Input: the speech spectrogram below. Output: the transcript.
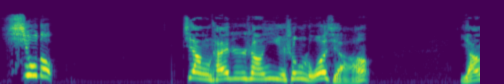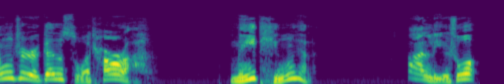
休斗。将台之上一声锣响，杨志跟索超啊没停下来。按理说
